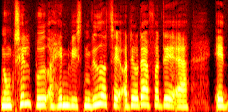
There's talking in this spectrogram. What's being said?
nogle tilbud og henvise dem videre til, og det er jo derfor, det er et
